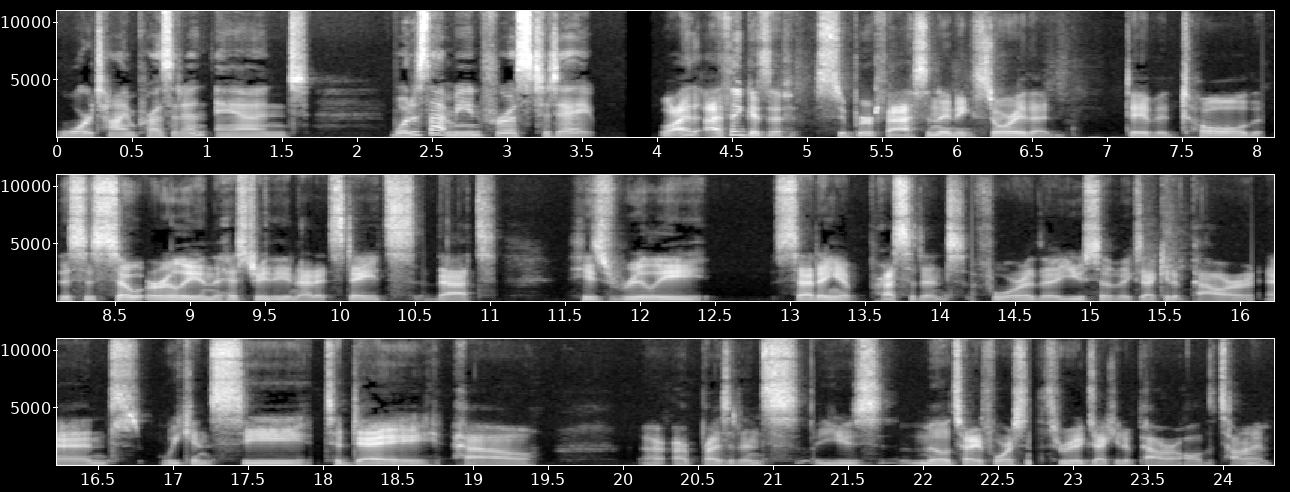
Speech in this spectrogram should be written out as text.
wartime president? And what does that mean for us today? Well, I, I think it's a super fascinating story that David told. This is so early in the history of the United States that he's really setting a precedent for the use of executive power. And we can see today how our, our, presidents use military force through executive power all the time.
